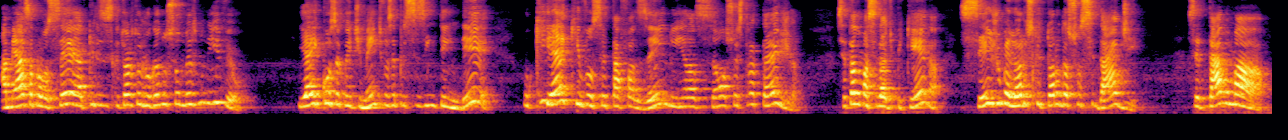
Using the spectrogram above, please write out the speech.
Ameaça para você é aqueles escritórios que estão jogando no seu mesmo nível. E aí, consequentemente, você precisa entender o que é que você está fazendo em relação à sua estratégia. Você está numa cidade pequena, seja o melhor escritório da sua cidade. Você está numa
